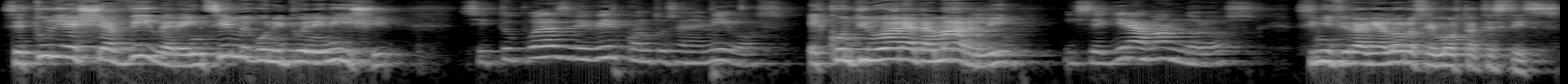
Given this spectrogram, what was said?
Se tu riesci a vivere insieme con i tuoi nemici Si tú puedes vivir con tus enemigos e continuare ad amarli, y seguir amándolos, significa che allora sei morto a te stesso.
